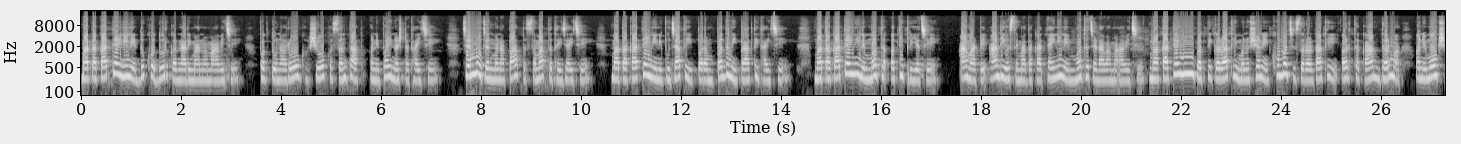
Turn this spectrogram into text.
માતા કાત્યાયનીને દુઃખો દૂર કરનારી માનવામાં આવે છે. ભક્તોના રોગ, શોક, સંતાપ અને ભય નષ્ટ થાય છે. જન્મો જન્મના પાપ સમાપ્ત થઈ જાય છે. માતા કાત્યાયનીની પૂજાથી પરમ પદની પ્રાપ્તિ થાય છે. માતા કાત્યાયનીને મધ અતિ પ્રિય છે. આ માટે આ દિવસે માતા કાત્યાયનીને મધ ચડાવવામાં આવે છે. મા કાત્યાયનીની ભક્તિ કરવાથી મનુષ્યને ખૂબ જ સરળતાથી અર્થ કામ ધર્મ અને મોક્ષ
